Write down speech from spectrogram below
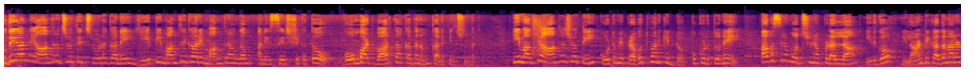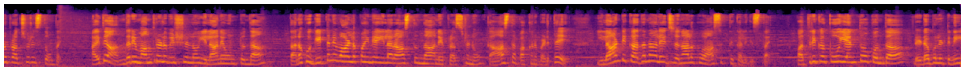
ఉదయాన్నే ఆంధ్రజ్యోతి చూడగానే ఏపీ మంత్రి గారి మంత్రాంగం అనే శీర్షికతో బోంబాట్ వార్తా కథనం కనిపించింది. ఈ మధ్య ఆంధ్రజ్యోతి కూటమి ప్రభుత్వానికి డప్పు కొడుతూనే అవసరం వచ్చినప్పుడల్లా ఇదిగో ఇలాంటి కథనాలను ప్రచురిస్తోంది. అయితే అందరి మంత్రుల విషయంలో ఇలానే ఉంటుందా? తనకు గిట్టని వాళ్ళపైనే ఇలా రాస్తుందా అనే ప్రశ్నను కాస్త పక్కన పెడితే ఇలాంటి కథనాలే జనాలకు ఆసక్తి కలిగిస్తాయి. పత్రికకు ఎంతో కొంత రెడబులిటీని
